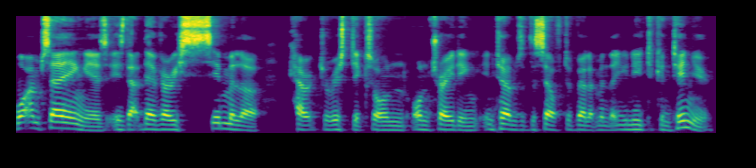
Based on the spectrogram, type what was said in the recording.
What i'm saying is is that they're very similar characteristics on on trading in terms of the self development that you need to continue.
